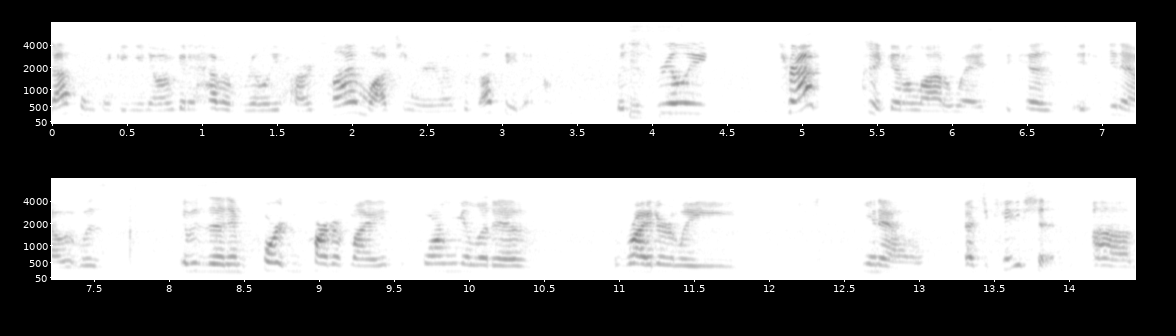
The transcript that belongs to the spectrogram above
stuff and thinking, you know, I'm going to have a really hard time watching reruns of Buffy now, which mm-hmm. is really tragic in a lot of ways because it, you know it was it was an important part of my formulative writerly, you know, education. Um,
